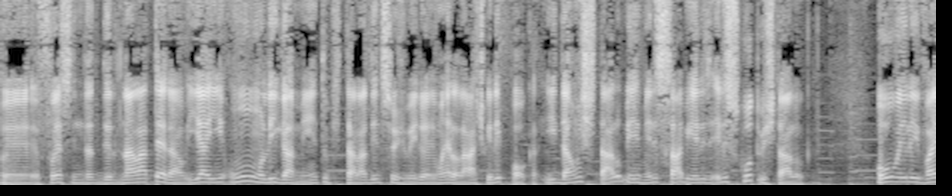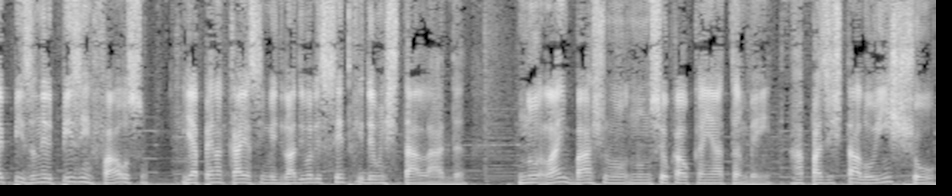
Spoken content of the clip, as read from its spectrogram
é, foi assim, de, na lateral. E aí um ligamento que está lá dentro do seu joelho, é um elástico, ele poca. E dá um estalo mesmo. Ele sabe, ele, ele escuta o estalo. Ou ele vai pisando, ele pisa em falso e a perna cai assim meio de lado e ele sente que deu uma estalada. No, lá embaixo no, no, seu calcanhar também. Rapaz, estalou e inchou.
